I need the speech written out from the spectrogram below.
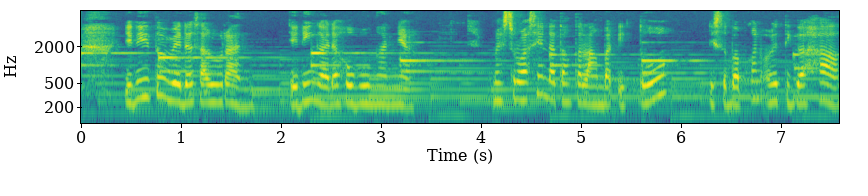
Jadi itu beda saluran. Jadi nggak ada hubungannya. Menstruasi yang datang terlambat itu disebabkan oleh tiga hal,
